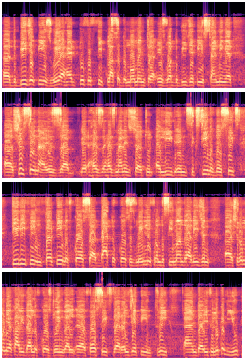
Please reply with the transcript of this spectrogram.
the BJP is way ahead. 250 plus at the moment uh, is what the BJP is standing at. Uh, Shiv Sena is, uh, has, has managed uh, to uh, lead in 16 of those seats. TDP in 13, of course. Uh, that, of course, is mainly from the Simandra region. Uh, Shiromani Akali Dal, of course, doing well. Uh, four seats there. LJP in three. And uh, if you look at the UP,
